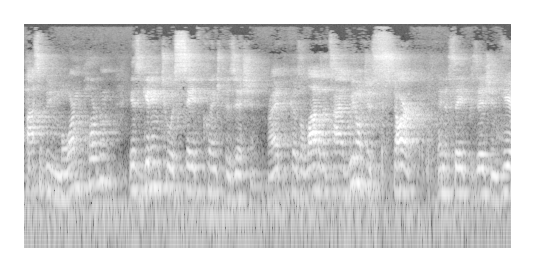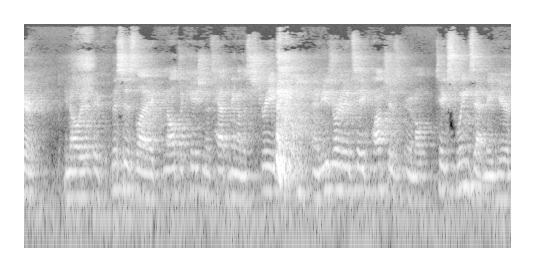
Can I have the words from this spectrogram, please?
possibly more important, is getting to a safe clinch position, right? Because a lot of the times we don't just start in a safe position here. You know, if, if this is like an altercation that's happening on the street and he's ready to take punches, you know, take swings at me here,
